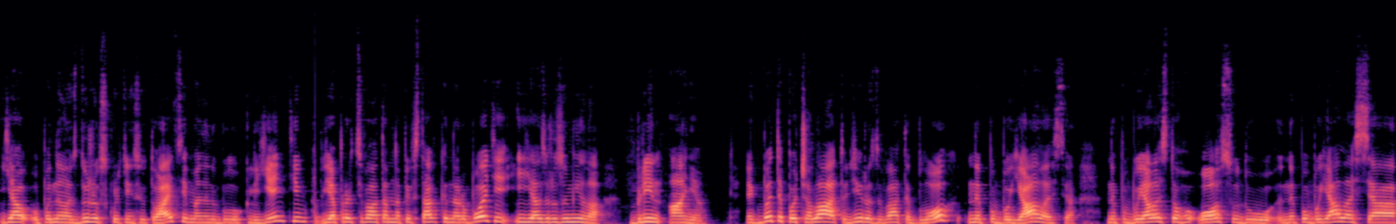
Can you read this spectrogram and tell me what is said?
я опинилась дуже в скрутній ситуації, в мене не було клієнтів. Я працювала там на півставки на роботі, і я зрозуміла: блін, Аня. Якби ти почала тоді розвивати блог, не побоялася, не побоялась того осуду, не побоялася,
